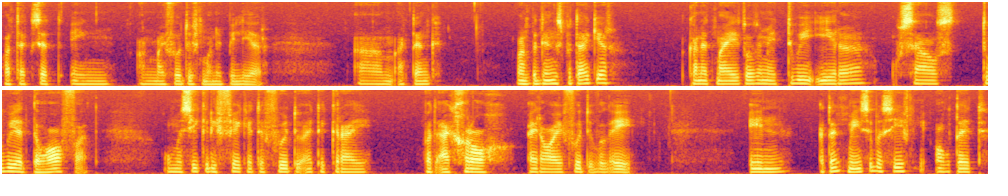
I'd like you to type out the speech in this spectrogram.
wat ek sit en aan my fotos manipuleer. Ehm um, ek dink want bedings baie keer kan dit my tot en met 2 ure of selfs 2 dae vat om 'n sekere effek uit 'n foto uit te kry wat ek graag uit daai foto wil hê. En ek dink mense besef nie altyd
